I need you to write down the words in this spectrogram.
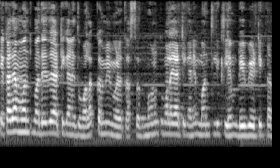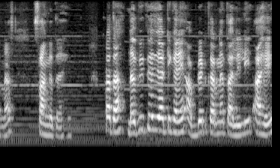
एखाद्या मंथमध्ये या ठिकाणी तुम्हाला कमी मिळत असतात. म्हणून तुम्हाला या ठिकाणी मंथली क्लेम डीबीटी करण्यास सांगत आहे. आता नवी फेज या ठिकाणी अपडेट करण्यात आलेली आहे.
